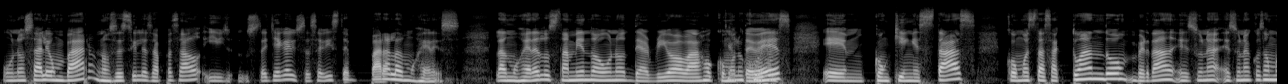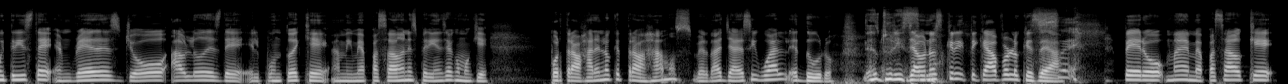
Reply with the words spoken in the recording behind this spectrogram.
Uno sale a un bar, no sé si les ha pasado, y usted llega y usted se viste para las mujeres. Las mujeres lo están viendo a uno de arriba a abajo, cómo te ves, em, con quién estás, cómo estás actuando, ¿verdad? Es una, es una cosa muy triste. En redes yo hablo desde el punto de que a mí me ha pasado en experiencia como que por trabajar en lo que trabajamos, ¿verdad? Ya es igual, es duro. Es durísimo. ya uno es criticado por lo que sea. Pero, madre, me ha pasado que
